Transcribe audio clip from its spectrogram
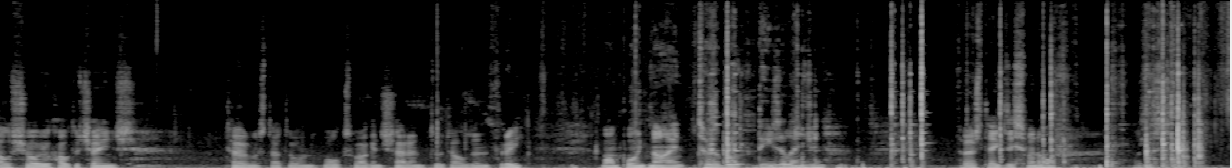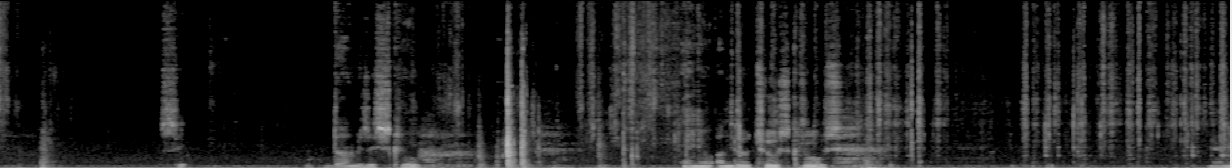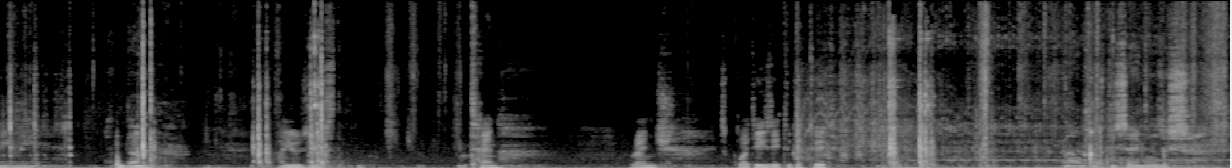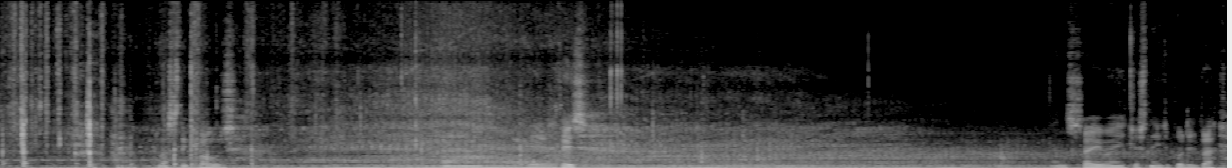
I'll show you how to change thermostat on Volkswagen Sharan 2003 1.9 turbo diesel engine. First take this one off. What is see done with this screw. Then you undo two screws. They're nearly done. I use just 10 wrench it's quite easy to get to it. Now I'll disable this plastic hose. And here it is. And so we just need to put it back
